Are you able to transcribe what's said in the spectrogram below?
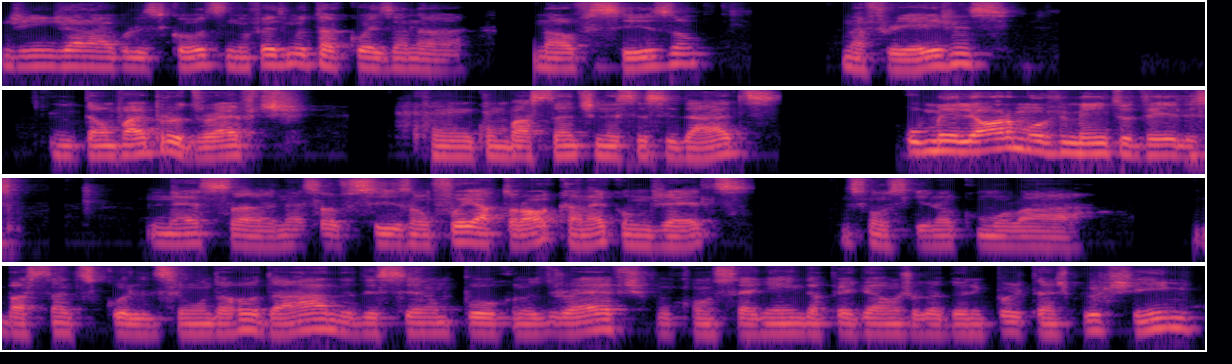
de Indianapolis Colts. Não fez muita coisa na, na off-season, na free agency. Então vai pro draft com, com bastante necessidades. O melhor movimento deles nessa, nessa off-season foi a troca né, com o Jets. Eles conseguiram acumular bastante escolha de segunda rodada, desceram um pouco no draft, conseguem ainda pegar um jogador importante para o time.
